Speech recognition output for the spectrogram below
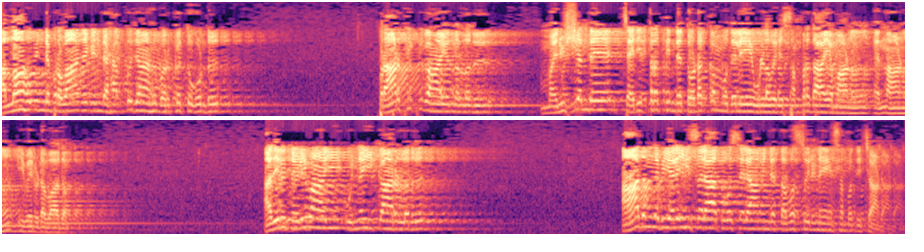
അള്ളാഹുവിന്റെ പ്രവാചകന്റെ ഹക്കുജാഹ് ബർക്കത്തുകൊണ്ട് പ്രാർത്ഥിക്കുക എന്നുള്ളത് മനുഷ്യന്റെ ചരിത്രത്തിന്റെ തുടക്കം മുതലേ ഉള്ള ഒരു സമ്പ്രദായമാണ് എന്നാണ് ഇവരുടെ വാദം. അതിന് തെളിവായി ഉന്നയിക്കാറുള്ളത് ആദം നബി അലഹിസ്വലാത്തു വസ്സലാമിന്റെ തവസ്സുലിനെ സംബന്ധിച്ചാണ്.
